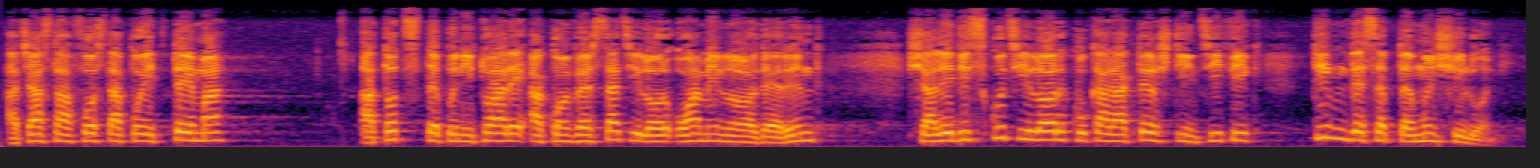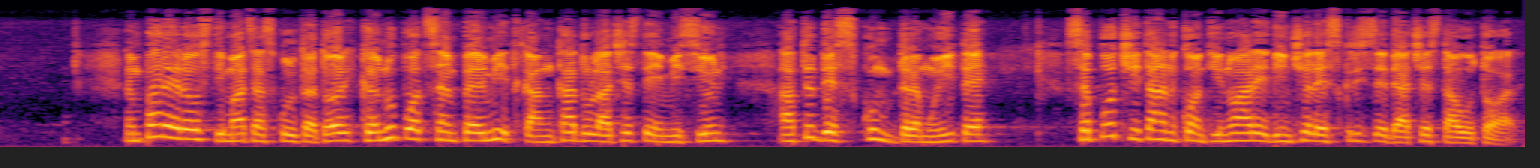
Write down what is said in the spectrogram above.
Aceasta a fost apoi tema a tot stăpânitoare a conversațiilor oamenilor de rând și ale discuțiilor cu caracter științific timp de săptămâni și luni. Îmi pare rău, stimați ascultători, că nu pot să-mi permit ca în cadrul acestei emisiuni atât de scump drămuite să pot cita în continuare din cele scrise de acest autor.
